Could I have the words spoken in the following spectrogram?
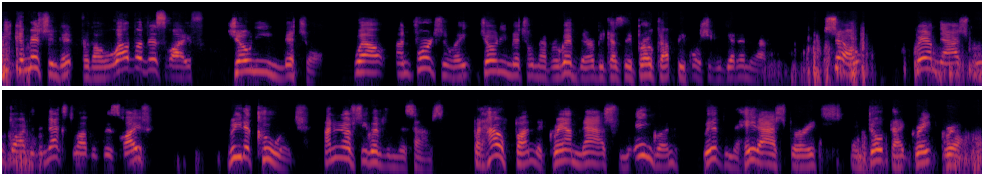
He commissioned it for the love of his life, Joni Mitchell. Well, unfortunately, Joni Mitchell never lived there because they broke up before she could get in there. So Graham Nash moved on to the next love of his life, Rita Coolidge. I don't know if she lived in this house, but how fun that Graham Nash from England lived in the Haight Ashbury and built that great grill.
